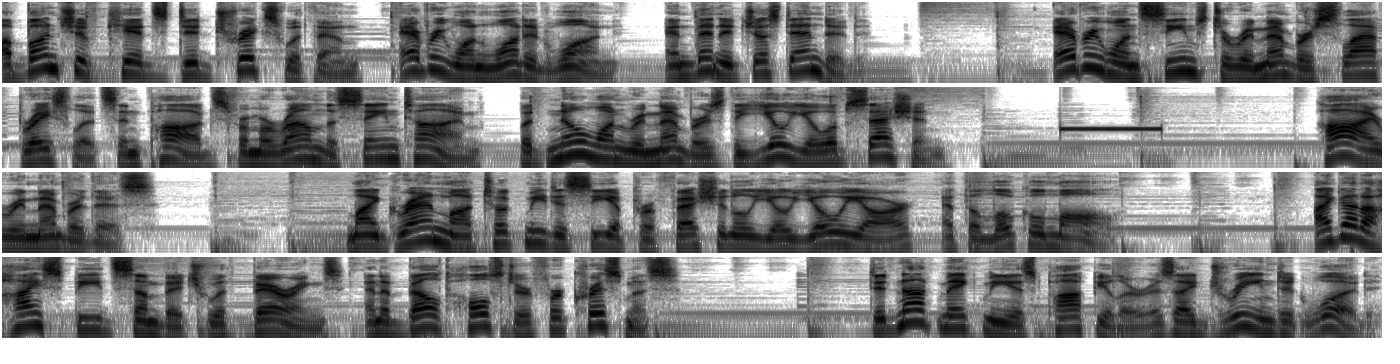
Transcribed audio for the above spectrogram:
A bunch of kids did tricks with them, everyone wanted one, and then it just ended. Everyone seems to remember slap bracelets and pogs from around the same time, but no one remembers the yo yo obsession. Ha, I remember this. My grandma took me to see a professional yo yo ER at the local mall. I got a high speed sumbitch with bearings and a belt holster for Christmas. Did not make me as popular as I dreamed it would.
